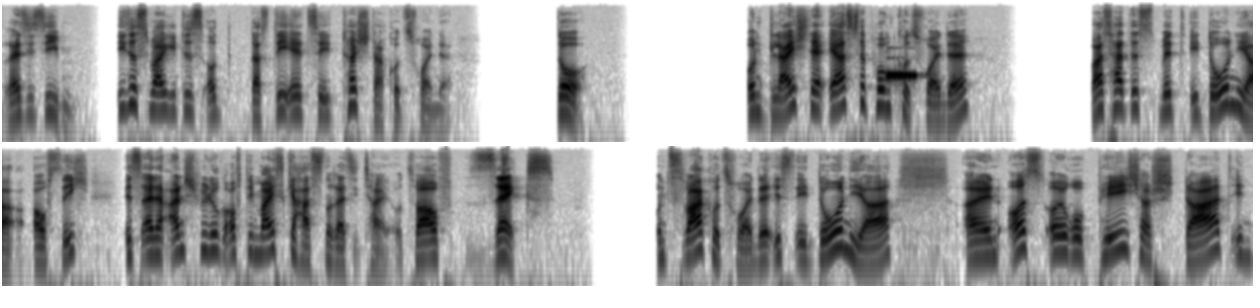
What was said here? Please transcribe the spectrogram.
Resi 7. Dieses Mal geht es um das DLC Töchter, Kurzfreunde. So. Und gleich der erste Punkt, Kurzfreunde. Was hat es mit Edonia auf sich? Ist eine Anspielung auf den meistgehassten Resi-Teil. Und zwar auf 6. Und zwar, Kurzfreunde, ist Edonia ein osteuropäischer Staat, in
